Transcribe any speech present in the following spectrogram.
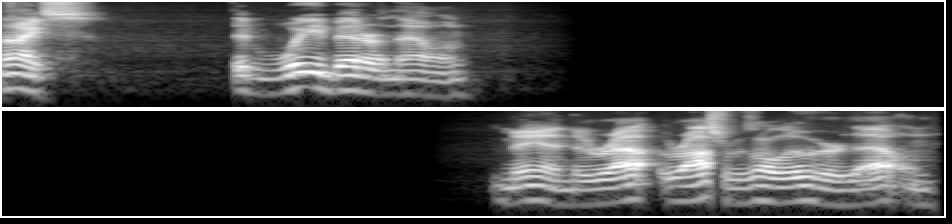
Nice. Did way better on that one. Man, the roster was all over that one.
